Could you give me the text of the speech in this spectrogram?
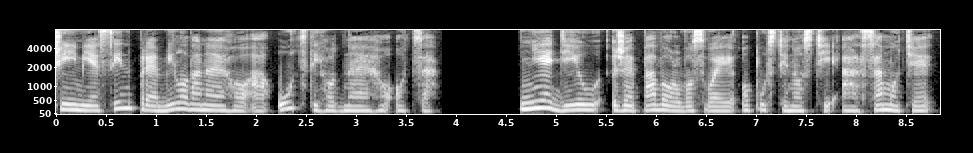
čím je syn pre milovaného a úctyhodného otca. Nie div, že Pavol vo svojej opustenosti a samote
